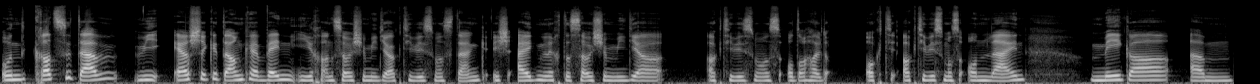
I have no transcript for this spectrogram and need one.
und gerade zu dem, wie erster Gedanke, wenn ich an Social Media Aktivismus denke, ist eigentlich der Social Media Aktivismus oder halt Akti Aktivismus online mega ähm,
